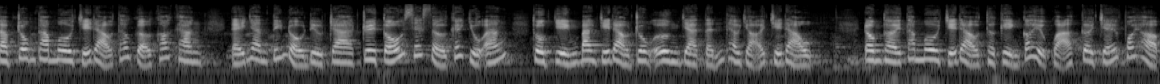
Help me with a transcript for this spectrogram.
tập trung tham mưu chỉ đạo tháo gỡ khó khăn, đẩy nhanh tiến độ điều tra, truy tố xét xử các vụ án thuộc diện Ban chỉ đạo Trung ương và tỉnh theo dõi chỉ đạo. Đồng thời tham mưu chỉ đạo thực hiện có hiệu quả cơ chế phối hợp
